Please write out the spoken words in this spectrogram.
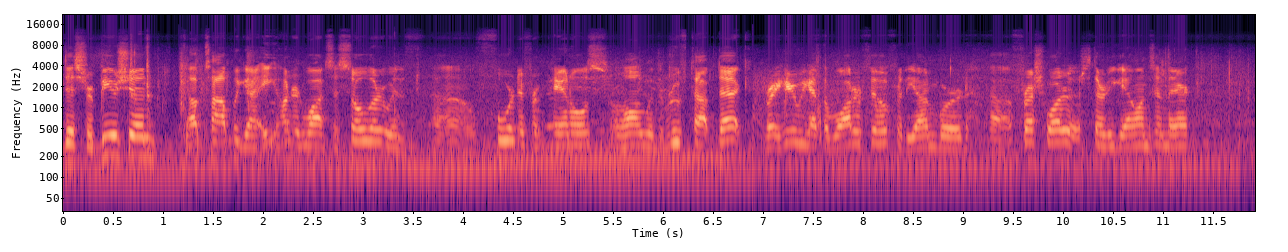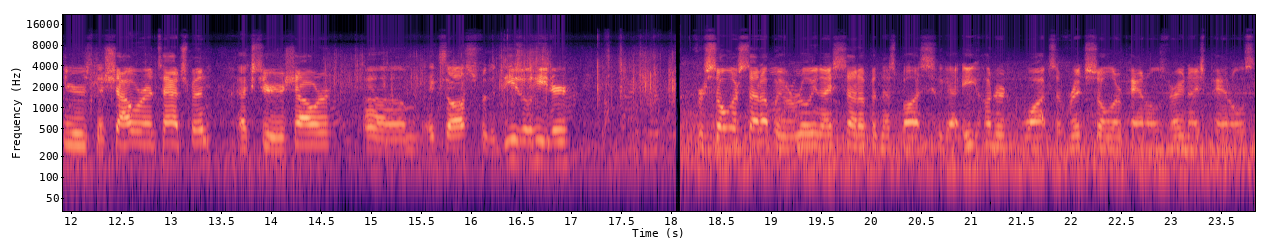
distribution. Up top we got 800 watts of solar with uh, four different panels along with the rooftop deck. Right here we got the water fill for the onboard uh, fresh water. There's 30 gallons in there. Here's the shower attachment, exterior shower, um, exhaust for the diesel heater. For solar setup, we have a really nice setup in this bus. We got 800 watts of rich solar panels, very nice panels.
